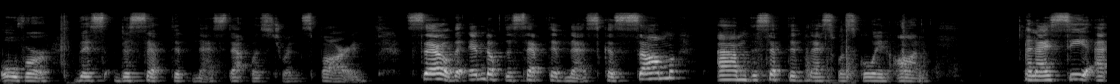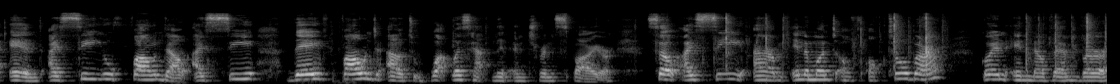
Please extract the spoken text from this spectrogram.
over this deceptiveness that was transpiring. So the end of deceptiveness, because some um, deceptiveness was going on and I see an end. I see you found out. I see they found out what was happening and transpire. So I see um in the month of October, going in November,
